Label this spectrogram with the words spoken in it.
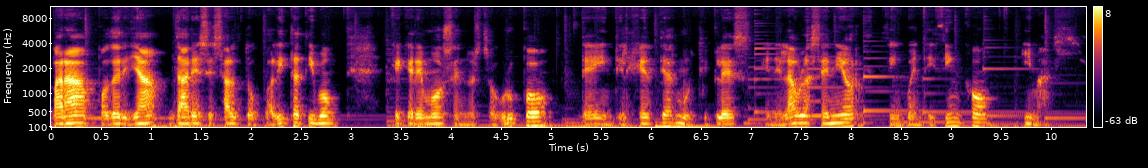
para poder ya dar ese salto cualitativo que queremos en nuestro grupo de inteligencias múltiples en el aula senior 55 y más.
